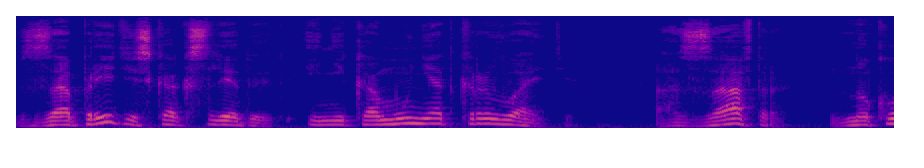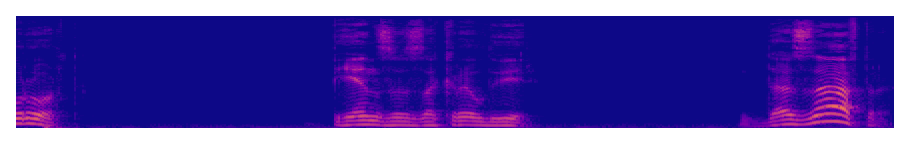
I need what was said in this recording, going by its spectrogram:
Запритесь как следует и никому не открывайте. А завтра на курорт. Пенза закрыл дверь. «До завтра!»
